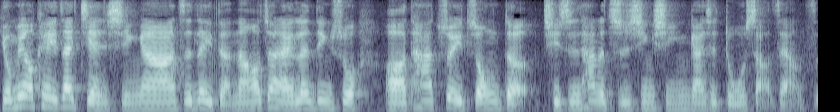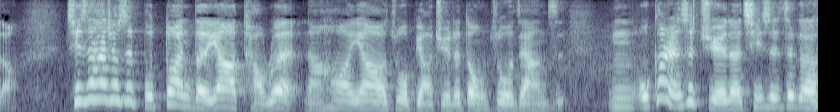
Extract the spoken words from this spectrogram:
有没有可以再减刑啊之类的，然后再来认定说，呃，他最终的其实他的执行刑应该是多少这样子哦。其实他就是不断的要讨论，然后要做表决的动作这样子。嗯，我个人是觉得其实这个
